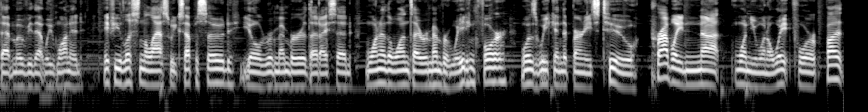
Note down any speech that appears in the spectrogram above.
that movie that we wanted. If you listen to last week's episode, you'll remember that I said one of the ones I remember waiting for was Weekend at Bernie's 2 probably not one you want to wait for, but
